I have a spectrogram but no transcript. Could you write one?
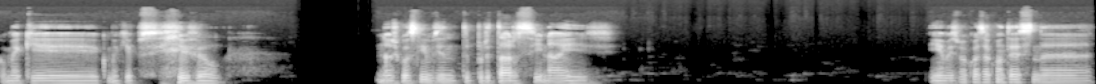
Como é que é, como é, que é possível nós conseguimos interpretar sinais? E a mesma coisa acontece na,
